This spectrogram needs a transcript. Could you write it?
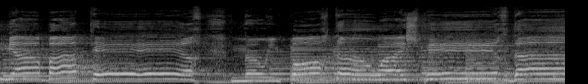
me abater, não importam as perdas.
